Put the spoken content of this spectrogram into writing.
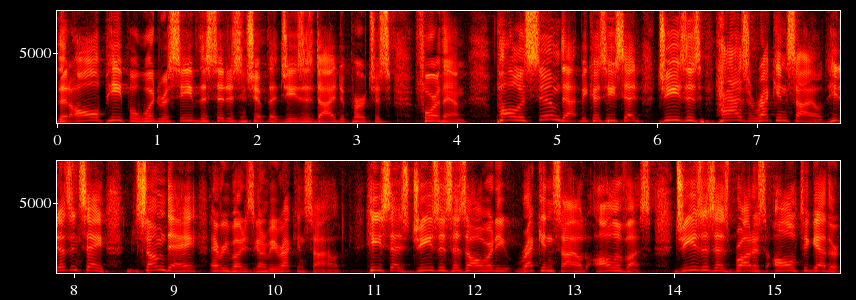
that all people would receive the citizenship that Jesus died to purchase for them. Paul assumed that because he said Jesus has reconciled. He doesn't say someday everybody's going to be reconciled. He says Jesus has already reconciled all of us. Jesus has brought us all together.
